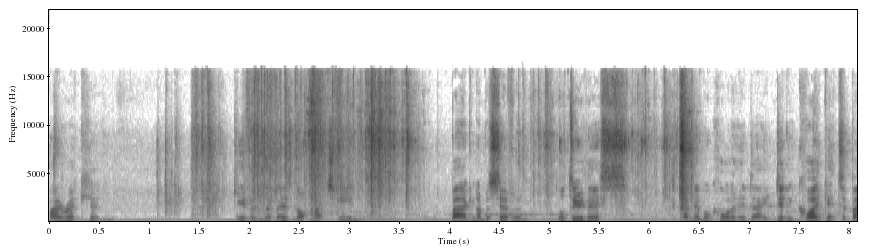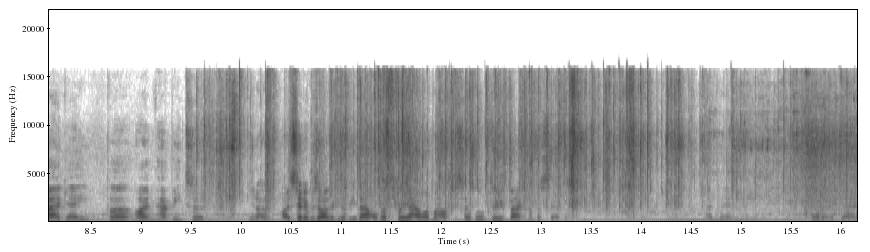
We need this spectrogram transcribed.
I reckon, given that there's not much in bag number seven, we'll do this and then we'll call it a day. Didn't quite get to bag eight, but I'm happy to, you know, I said it was either going to be that or the three hour mark, so we'll do bag number seven and then call it a day.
